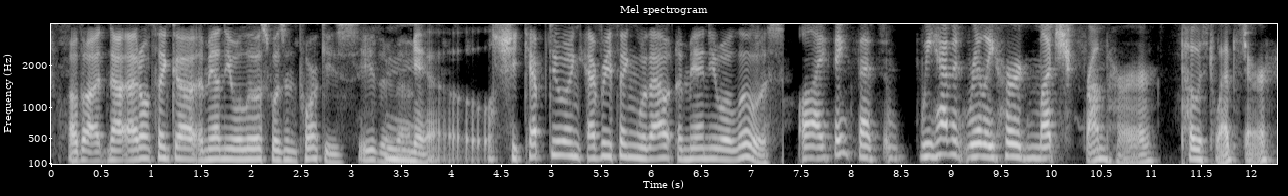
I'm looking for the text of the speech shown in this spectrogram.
Although I, now I don't think uh, Emmanuel Lewis was in Porky's either. Though. no. She kept doing everything without Emmanuel Lewis. Well, I think that's we haven't really heard much from her post Webster.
